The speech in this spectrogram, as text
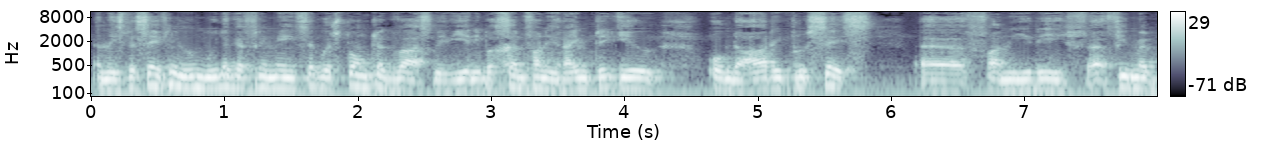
'n mens besef nie hoe moeilik dit vir die mense oorspronklik was, weet jy, in die begin van die ruimte eeu om daardie proses uh van hierdie uh, vier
